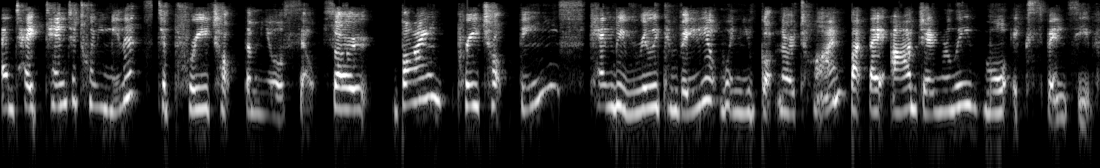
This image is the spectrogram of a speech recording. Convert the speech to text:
and take 10 to 20 minutes to pre chop them yourself. So Buying pre chopped things can be really convenient when you've got no time, but they are generally more expensive.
